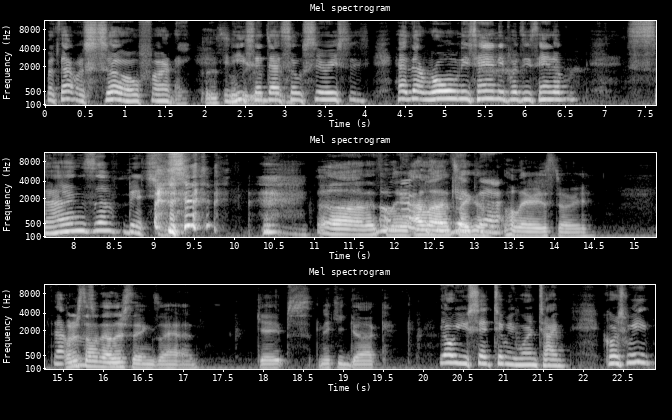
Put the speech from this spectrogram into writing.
But that was so funny. And he said that so serious. He had that roll in his hand. He put his hand up. Sons of bitches. Oh, that's I'll hilarious. I love it's like forget a hilarious story. That What are some of the other things I had? Gapes, Mickey Guck. Oh, you said to me one time, of course, we,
